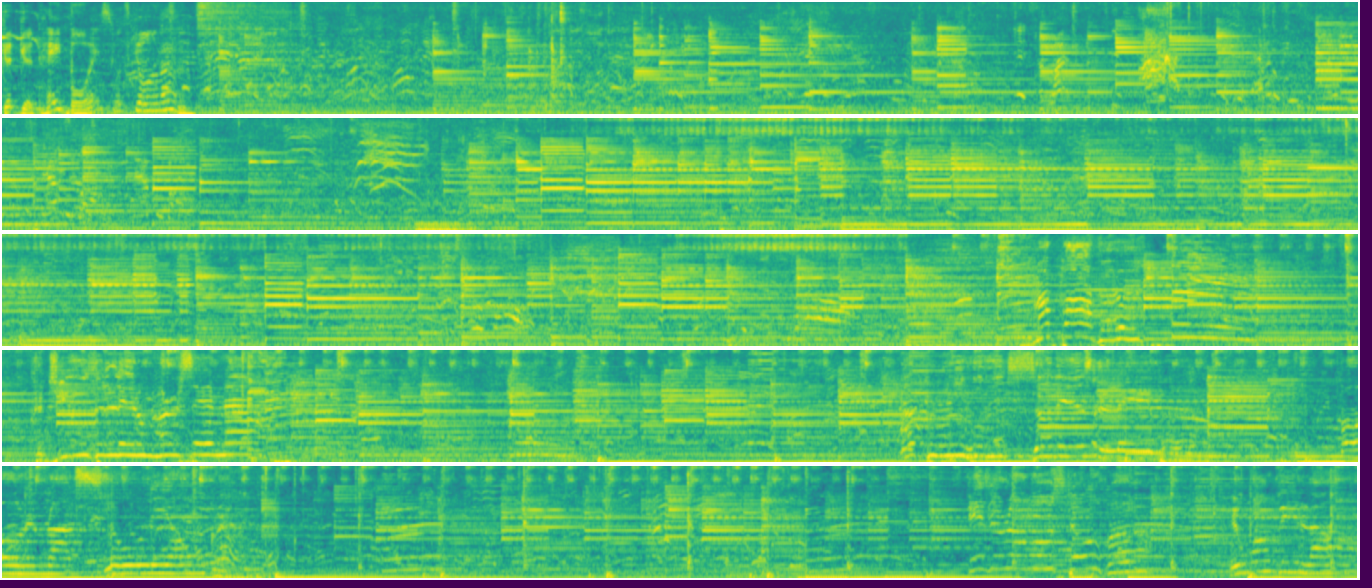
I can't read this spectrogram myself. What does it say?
Good, good. Hey, boys, what's going on? say now? The fruits of his labor falling right slowly on the ground. Days are almost over. It won't be long.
